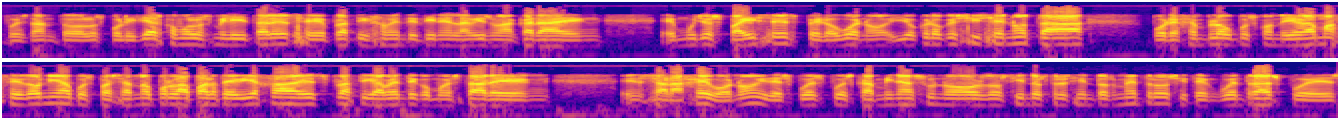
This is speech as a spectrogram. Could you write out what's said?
pues tanto los policías como los militares eh, prácticamente tienen la misma cara en, en muchos países, pero bueno, yo creo que sí se nota, por ejemplo, pues cuando llega a Macedonia, pues paseando por la parte vieja es prácticamente como estar en, en Sarajevo, ¿no? Y después pues caminas unos 200, 300 metros y te encuentras pues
